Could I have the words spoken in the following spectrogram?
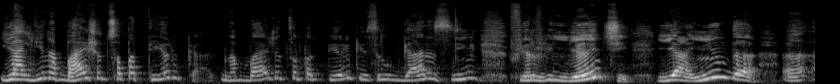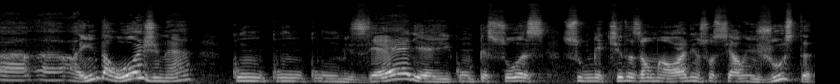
E ali na Baixa do Sapateiro, cara, na Baixa do Sapateiro, que é esse lugar assim, fervilhante, e ainda, ainda hoje, né? Com, com, com miséria e com pessoas submetidas a uma ordem social injusta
